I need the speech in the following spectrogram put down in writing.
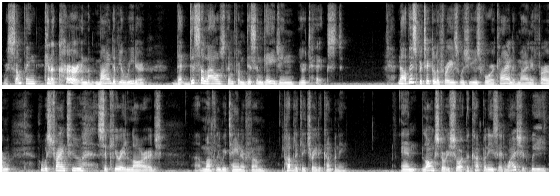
where something can occur in the mind of your reader that disallows them from disengaging your text. Now, this particular phrase was used for a client of mine, a firm who was trying to secure a large uh, monthly retainer from a publicly traded company. And long story short, the company said, Why should we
